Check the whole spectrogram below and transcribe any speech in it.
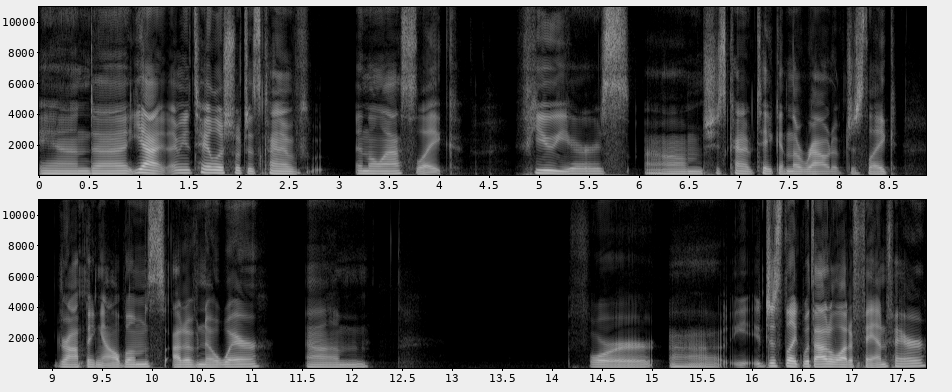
and uh, yeah, I mean Taylor Swift is kind of in the last like few years, um, she's kind of taken the route of just like dropping albums out of nowhere. Um, for uh, just like without a lot of fanfare.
